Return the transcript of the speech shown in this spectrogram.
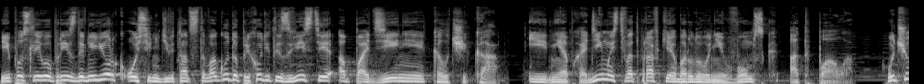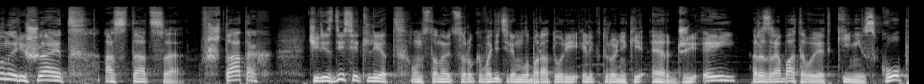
и после его приезда в Нью-Йорк осенью 19 года приходит известие о падении Колчака, и необходимость в отправке оборудования в Омск отпала. Ученый решает остаться в Штатах. Через 10 лет он становится руководителем лаборатории электроники RGA, разрабатывает кинескоп,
